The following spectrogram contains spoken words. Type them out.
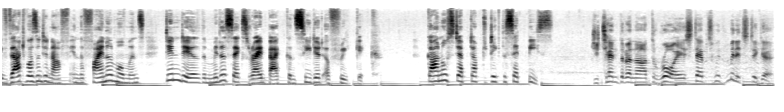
If that wasn't enough, in the final moments, Tyndale, the Middlesex right back, conceded a free kick. Kanu stepped up to take the set piece. Jitendranath Roy steps with minutes to go.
